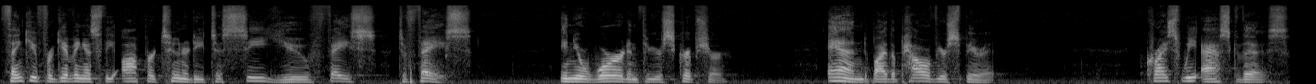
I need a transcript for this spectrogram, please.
Thank you for giving us the opportunity to see you face to face in your word and through your scripture and by the power of your spirit. Christ, we ask this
